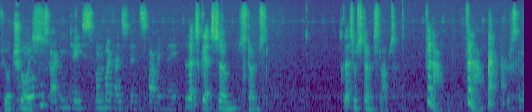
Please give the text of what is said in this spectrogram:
of your Choice. choice. Skype in case one of my friends has been spamming. Let's get some stones. Let's get some stone slabs. For now. For now. I'm just gonna.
